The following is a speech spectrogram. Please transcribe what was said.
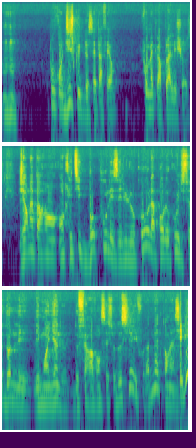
mhm. pour qu'on discute de cette affaire, il faut mettre à plat les choses. Germain Parent, on critique beaucoup les élus locaux. Là, pour le coup, ils se donnent les, moyens de, faire avancer ce dossier, il faut l'admettre quand même. C'est bien.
